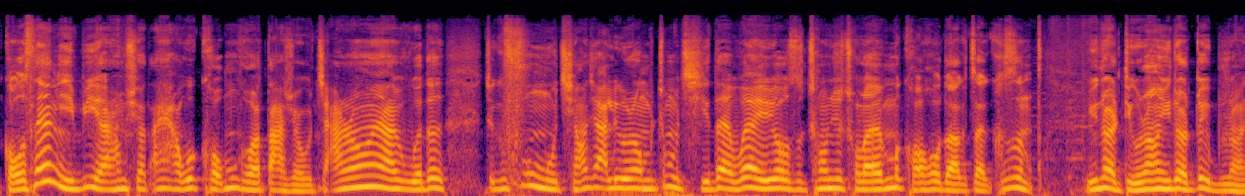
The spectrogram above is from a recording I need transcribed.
高三你毕业，他们觉得，哎呀，我考不考大学？我家人呀，我的这个父母亲家六人们这么期待，万一要是成绩出来没考好的，这可是有点丢人，有点对不上。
